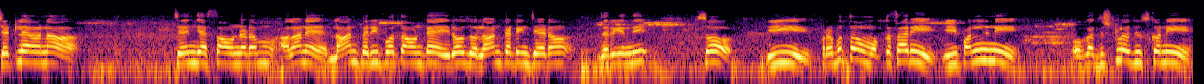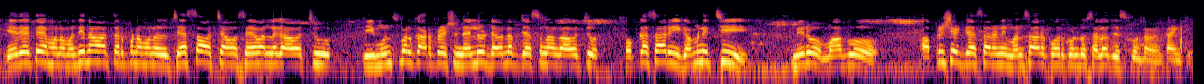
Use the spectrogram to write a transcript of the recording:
చెట్లు ఏమైనా చేంజ్ చేస్తూ ఉండడం అలానే లాన్ పెరిగిపోతూ ఉంటే ఈరోజు లాన్ కటింగ్ చేయడం జరిగింది. సో ఈ ప్రభుత్వం ఒక్కసారి ఈ పనులని ఒక దృష్టిలో చూసుకొని ఏదైతే మన మదీనాబాద్ తరపున మనం చేస్తూ వచ్చామో సేవలు కావచ్చు ఈ మున్సిపల్ కార్పొరేషన్ నెల్లూరు డెవలప్ చేస్తున్నాం కావచ్చు ఒక్కసారి గమనించి మీరు మాకు అప్రిషియేట్ చేస్తారని మనసారా కోరుకుంటూ సెలవు తీసుకుంటాను. థ్యాంక్ యూ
